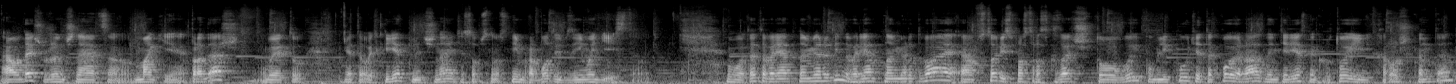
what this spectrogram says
А вот дальше уже начинается магия продаж. Вы эту, этого клиента начинаете, собственно, с ним работать, взаимодействовать. Вот, это вариант номер один. Вариант номер два, э, в сторис просто рассказать, что вы публикуете такой разный, интересный, крутой и хороший контент,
